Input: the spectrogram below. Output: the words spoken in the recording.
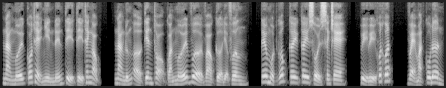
nàng mới có thể nhìn đến tỷ tỷ thanh ngọc, nàng đứng ở tiên thọ quán mới vừa vào cửa địa phương, tiêu một gốc cây cây sồi xanh tre, ủy ủy khuất khuất, vẻ mặt cô đơn.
